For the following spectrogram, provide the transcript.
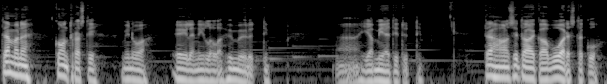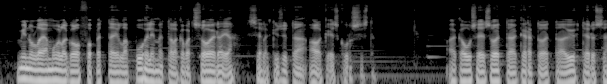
Tämmönen kontrasti minua eilen illalla hymyilytti ja mietitytti. Tämähän on sitä aikaa vuodesta, kun minulla ja muilla golfopettajilla puhelimet alkavat soida ja siellä kysytään alkeiskurssista. Aika usein soittaja kertoo, että on yhteydessä,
